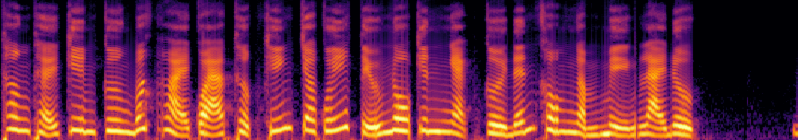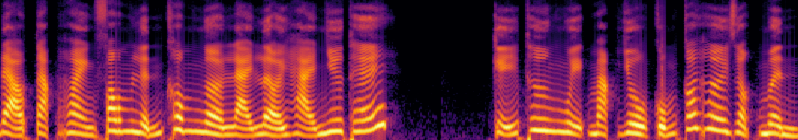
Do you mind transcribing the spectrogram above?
Thân thể kim cương bất hoại quả thực khiến cho Quý tiểu nô kinh ngạc cười đến không ngậm miệng lại được. Đạo tặc Hoàng Phong lĩnh không ngờ lại lợi hại như thế. Kỷ Thương Nguyệt mặc dù cũng có hơi giật mình,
